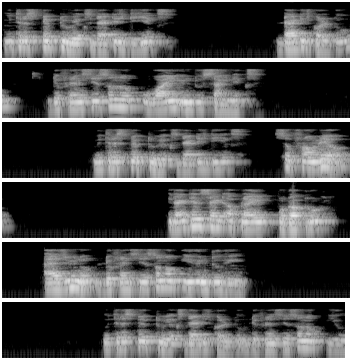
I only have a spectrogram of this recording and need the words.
With respect to x that is dx that is equal to differentiation of y into sin x. With respect to x that is dx. So from here right hand side apply product rule. As we know differentiation of u into v with respect to x that is equal to differentiation of u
